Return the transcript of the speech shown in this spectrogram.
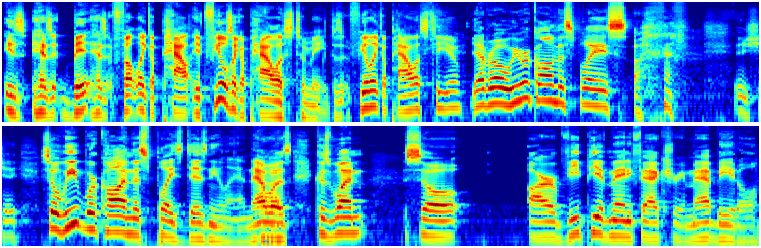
Is has it been? Has it felt like a pal? It feels like a palace to me. Does it feel like a palace to you? Yeah, bro. We were calling this place. shitty. So we were calling this place Disneyland. That Uh-huh. was because when so our VP of manufacturing, Matt Beadle,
